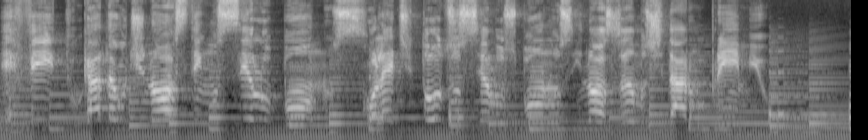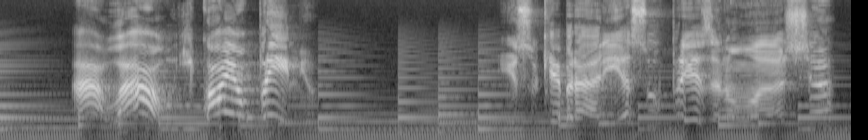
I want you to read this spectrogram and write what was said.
Perfeito, cada um de nós tem um selo bônus. Colete todos os selos bônus e nós vamos te dar um prêmio. Ah, uau! E qual é o prêmio? Isso quebraria a surpresa, não acha?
